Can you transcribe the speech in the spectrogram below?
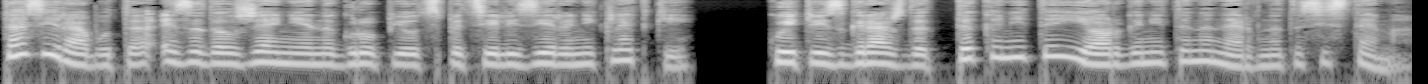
Тази работа е задължение на групи от специализирани клетки, които изграждат тъканите и органите на нервната система.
